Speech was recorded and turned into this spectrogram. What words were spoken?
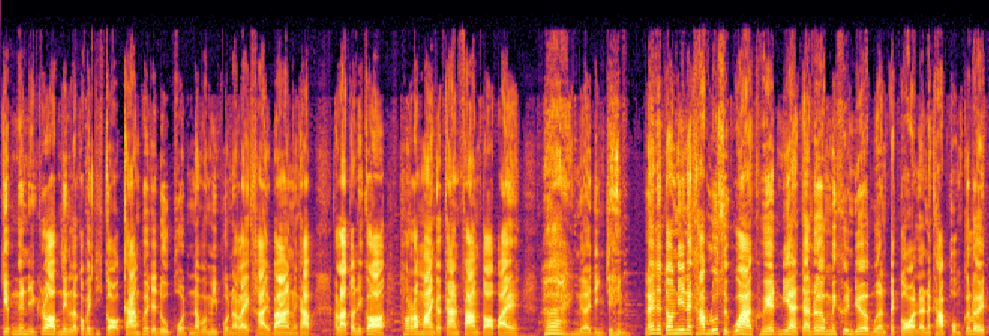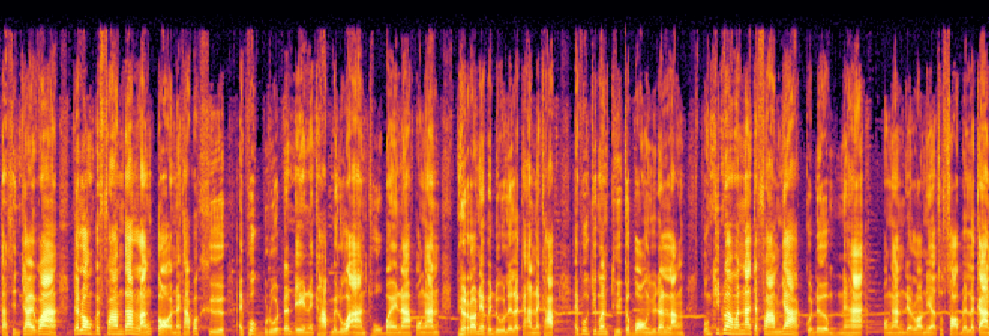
เก็บเงินอีกรอบหนึ่งแล้วก็ไปที่เกาะกลางเพื่อจะดูผลนะว่ามีผลอะไรขายบ้างนะครับเอาล่ะตอนนี้ก็ทรมานกับการฟาร์มต่อไปเฮ้ยเหนื่อยจริง ๆและในตอนนี้นะครับรู้สึกว่าเควสเนี่ยจะเริ่มไม่ขึ้นเยอะเหมือนแต่ก่อนแล้วนะครับผมก็เลยตัดสินใจว่าจะลองไปฟาร์มด้านหลังเกาะนะครับก็คือไอ้พวกบรูทนั่นเองนะครับไม่รู้ว่าอ่านถูกไหมนะเพราะงั้นเดี๋ยวเราเนี่ยไปดูเลยละกันนะครับไอ้พวกที่มันถือกระบองอยู่ด้านหลัง ผมคิดว่ามันน่าจะฟาร์มยากกว่าเดิมนะฮะเพราะงั้นเดี๋ยวเราเนี่ยทดสอบเลยละกัน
